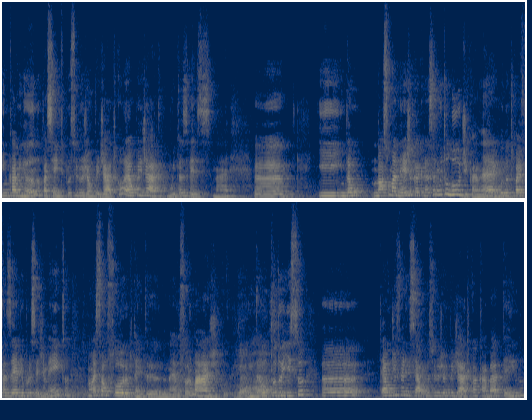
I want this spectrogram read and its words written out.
encaminhando o paciente para o cirurgião pediátrico é o pediatra, muitas vezes, né? Uh, e então nosso manejo com a criança é muito lúdica, né? Uhum. Quando tu vai fazer ali o procedimento, não é só o soro que está entrando, né? É o soro mágico. Então tudo isso uh, é um diferencial que o cirurgião pediátrico acaba tendo,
